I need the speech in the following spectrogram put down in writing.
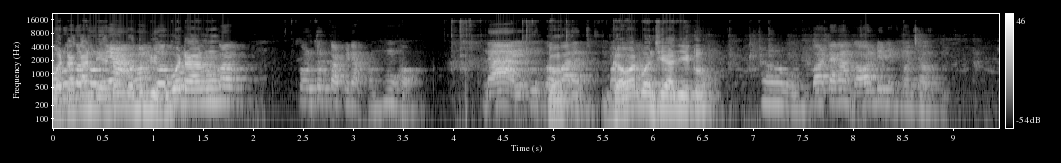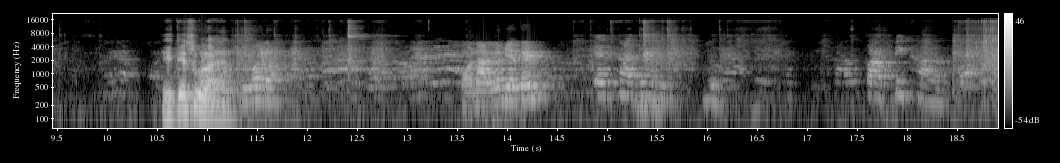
બટાકા ને ડેટો બધું ભેગું બટાકાનું થોડું થોડું કાપી નાખવાનું હું હો ના એટલું ગવાર જ ગવાર બનશે આજે એકલો બટાકા ગવાર બે ની મજા આવતી રીતે શું લાવે મોટી ને, બે ત્રણ મસ્ત પૂરી ની વાત.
